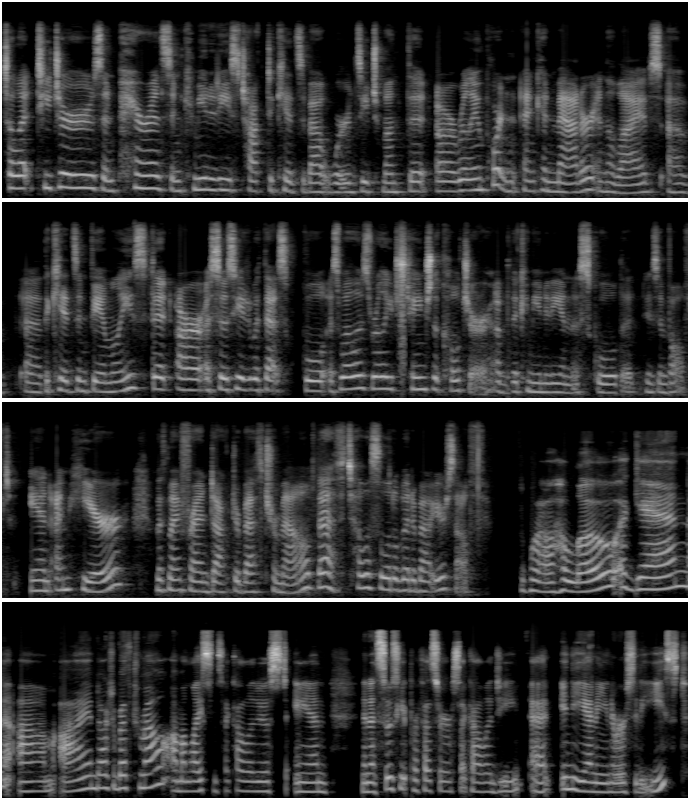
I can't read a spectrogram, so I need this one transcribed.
to let teachers and parents and communities talk to kids about words each month that are really important and can matter matter in the lives of uh, the kids and families that are associated with that school, as well as really change the culture of the community and the school that is involved. And I'm here with my friend, Dr. Beth Trammell. Beth, tell us a little bit about yourself. Well, hello again. Um, I am Dr. Beth Trammell. I'm a licensed psychologist and an associate professor of psychology at Indiana University East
